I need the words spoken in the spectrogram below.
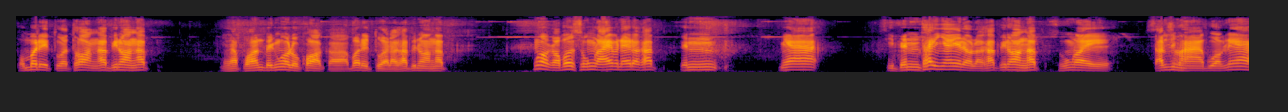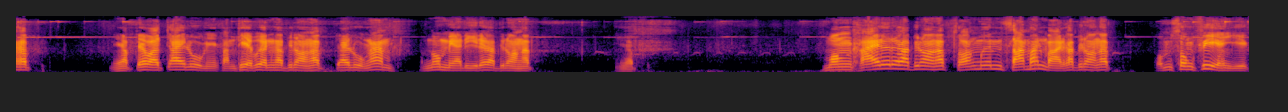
ผมไม่ได้ตรวจท้องครับพี่น้องครับนี่ครับพราะมันเป็นง้อลูกคอกก็ไม่ได้ตรวจแล้วครับ พี่น้องครับง้อกับว่าสูงหลายปานไหนหรอกครับ เป็นเมียสิเป็นไทยใหญ่แล้วล่ะครับ พี่น้องครับ สูงร้อยสามสิบห้าบวกเนี้ยครับนี่ครับแต่ว่าใจายลูกนี่คำเทียบเพื่อนครับพี่น้องครับใจายลูกงามนมเมียดีเด้อครับพี่น้องครับนี่ครับ มองขายเลยนะครับพี่น้องครับสองหมื่นสามพันบาทครับพี่น้องครับ ผมส่งฟรีให้อีก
